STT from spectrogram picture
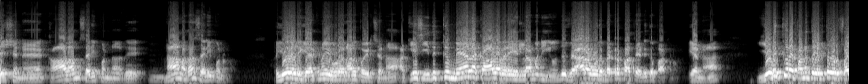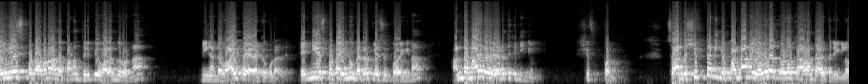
டெசிஷனை காலம் சரி பண்ணாது. நாம தான் சரி பண்ணணும். ஐயோ எனக்கு ஏற்கனவே இவ்வளவு நாள் போயிடுச்சேன்னா அட்லீஸ்ட் இதுக்கு மேல கால வரை இல்லாம நீங்க வந்து வேற ஒரு பெட்டர் பார்த்து எடுக்க பார்க்கணும். ஏன்னா எடுக்கிற பணத்தை எடுத்து ஒரு ஃபைவ் இயர்ஸ் போட்டா கூட அந்த பணம் திருப்பி வளர்ந்துரும்னா நீங்க அந்த வாய்ப்பை இழக்கக்கூடாது. டென் இயர்ஸ் போட்டா இன்னும் பெட்டர் பிளேஸுக்கு போவீங்கன்னா அந்த மாதிரி ஒரு இடத்துக்கு நீங்க ஷிஃப்ட் பண்ணணும். ஸோ அந்த ஷிஃப்ட்டை நீங்கள் பண்ணாமல் எவ்வளோக்கு எவ்வளோ காலம் தாழ்த்துறீங்களோ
